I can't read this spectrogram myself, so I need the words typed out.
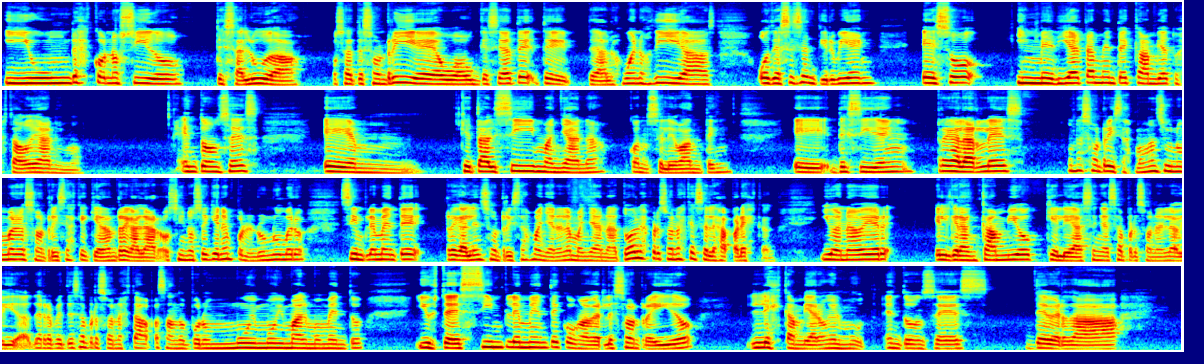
y un desconocido te saluda, o sea, te sonríe o aunque sea te, te, da los buenos días o te hace sentir bien, eso inmediatamente cambia tu estado de ánimo. Entonces, em, ¿qué tal si mañana, cuando se levanten, eh, deciden regalarles unas sonrisas? Pónganse un número de sonrisas que quieran regalar. O si no se quieren poner un número, simplemente regalen sonrisas mañana en la mañana a todas las personas que se les aparezcan. Y van a ver el gran cambio que le hacen a esa persona en la vida. De repente esa persona estaba pasando por un muy, muy mal momento y ustedes simplemente con haberle sonreído les cambiaron el mood. Entonces, de verdad,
